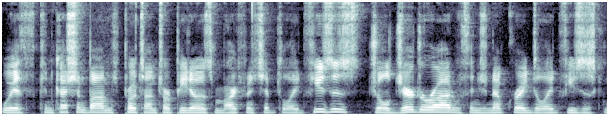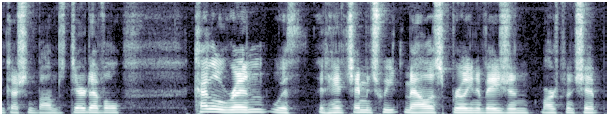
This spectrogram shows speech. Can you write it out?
with concussion bombs, proton torpedoes, marksmanship, delayed fuses. Joel Jerjerrod with engine upgrade, delayed fuses, concussion bombs, Daredevil. Kylo Ren with enhanced jamming suite, malice, brilliant evasion, marksmanship,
